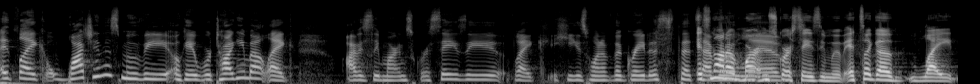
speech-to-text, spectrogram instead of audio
It's like watching this movie. Okay, we're talking about like obviously Martin Scorsese. Like he's one of the greatest that's It's not a Martin. Scorsese movie. It's like a light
